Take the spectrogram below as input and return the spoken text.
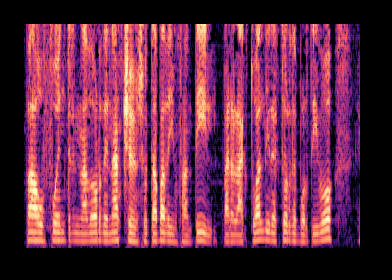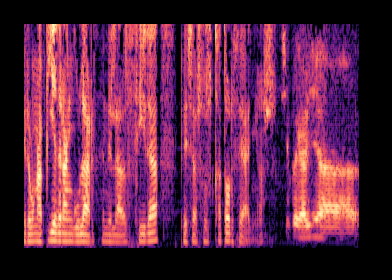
Pau fue entrenador de Nacho en su etapa de infantil. Para el actual director deportivo era una piedra angular en el Alcira pese a sus 14 años. Siempre que había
